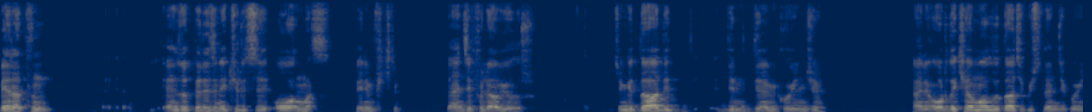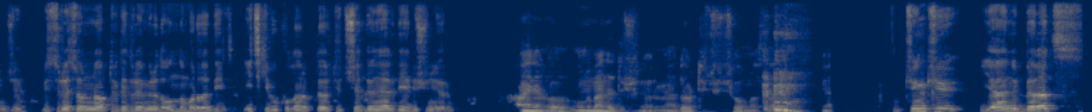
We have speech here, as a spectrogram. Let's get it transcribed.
Berat'ın Enzo Perez'in ekürisi o olmaz. Benim fikrim. Bence Flavio olur. Çünkü daha di- din- dinamik oyuncu. Yani oradaki hamallığı daha çok üstlenecek oyuncu. Bir süre sonra Abdülkadir Ömür'ü de 10 numarada değil, iç gibi kullanıp 4-3'e döner diye düşünüyorum. Aynen o, onu ben de düşünüyorum ya. 4-3-3 olması lazım. Yani Çünkü yani Berat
